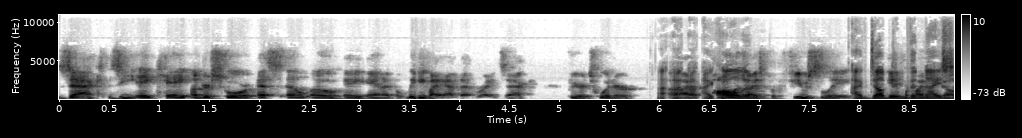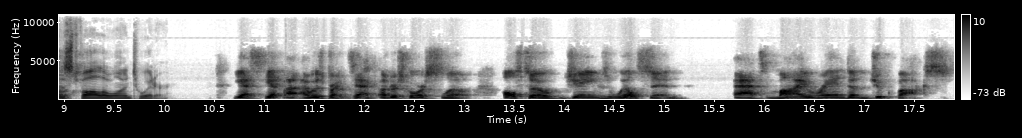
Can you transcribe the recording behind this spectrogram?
Zak Z A K underscore S L O A N. I believe I have that right, Zak, for your Twitter. I, I, I apologize him, profusely. I've dubbed him the I nicest don't. follow on Twitter. Yes, yeah, I, I was right. Zak underscore Sloan. Also, James Wilson at my random jukebox.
